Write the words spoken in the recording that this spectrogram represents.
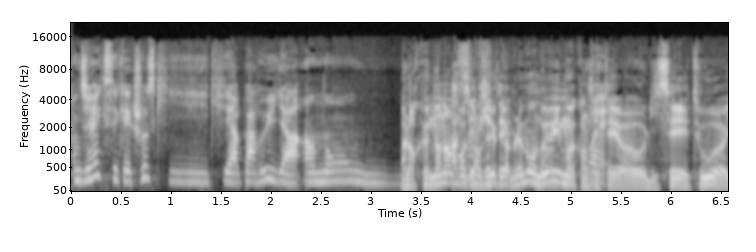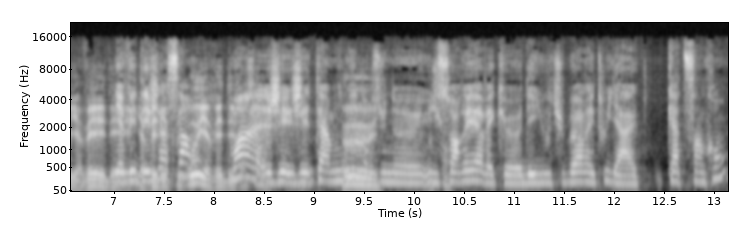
On dirait que c'est quelque chose qui, qui est apparu il y a un an ou. Alors que non, non, Ah, moi quand j'étais comme le monde, Oui, hein. oui, moi quand Ouais. j'étais euh, au lycée et tout, euh, il y avait des. Il y avait déjà des ça. trucs- Oui, il y avait déjà Moi, j'ai terminé Oui, dans oui, une, une sûr. Avec euh, des youtubeurs et tout il y a 4-5 ans.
